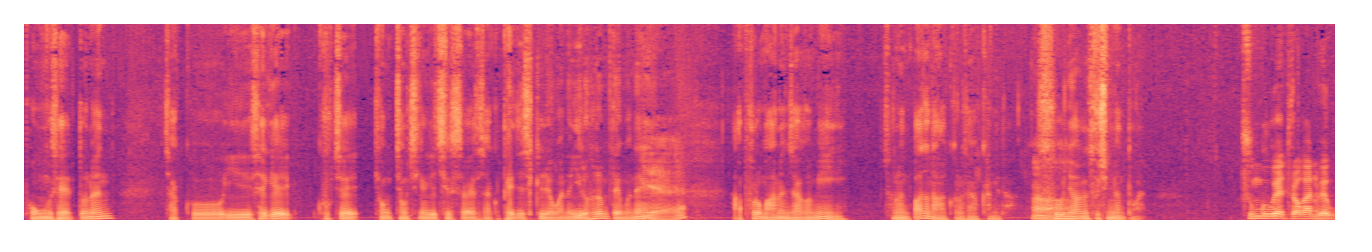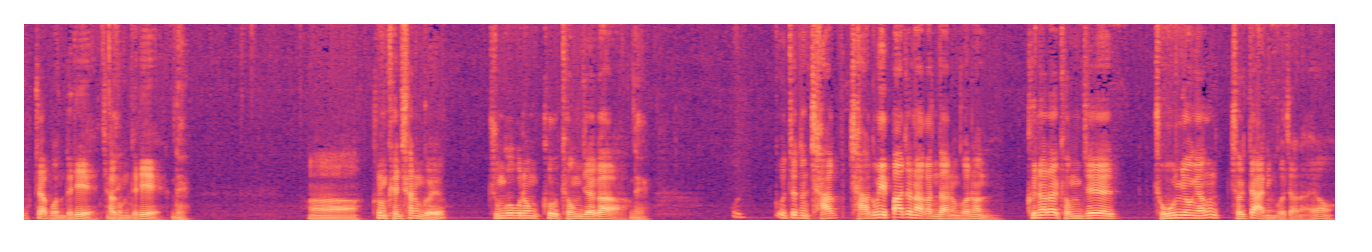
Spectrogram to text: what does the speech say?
봉쇄 또는 자꾸 이 세계 국제 경, 정치 경제 질서에서 자꾸 배제시키려고 하는 이런 흐름 때문에 예. 앞으로 많은 자금이 저는 빠져나갈 거라고 생각합니다. 어. 수년 수십 년 동안. 중국에 들어간 외국 자본들이 자금들이 네. 네. 어, 그럼 괜찮은 거예요? 중국은 그 경제가 네. 어쨌든 자, 자금이 빠져나간다는 거는 그 나라 경제에 좋은 영향은 절대 아닌 거잖아요.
